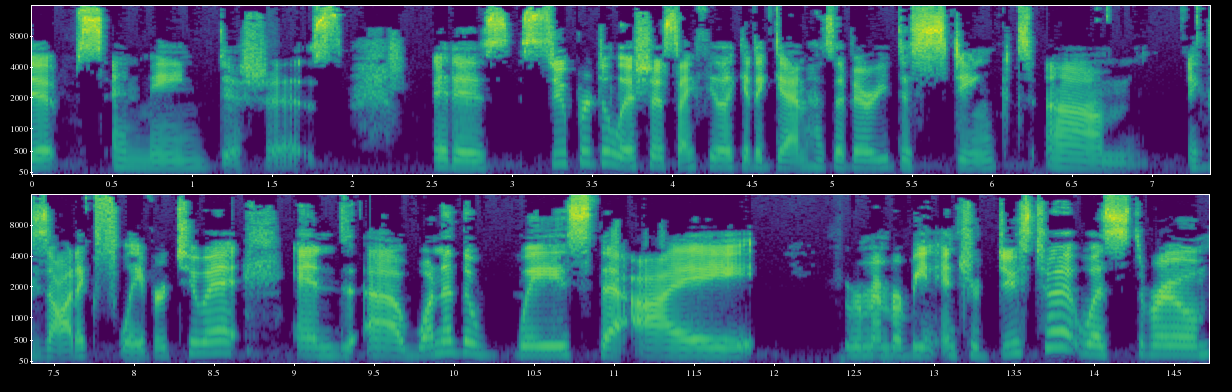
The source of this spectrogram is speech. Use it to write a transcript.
dips, and main dishes. It is super delicious. I feel like it again has a very distinct, um, exotic flavor to it. And uh, one of the ways that I remember being introduced to it was through.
